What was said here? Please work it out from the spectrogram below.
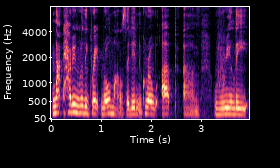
not having really great role models. I didn't grow up um, really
